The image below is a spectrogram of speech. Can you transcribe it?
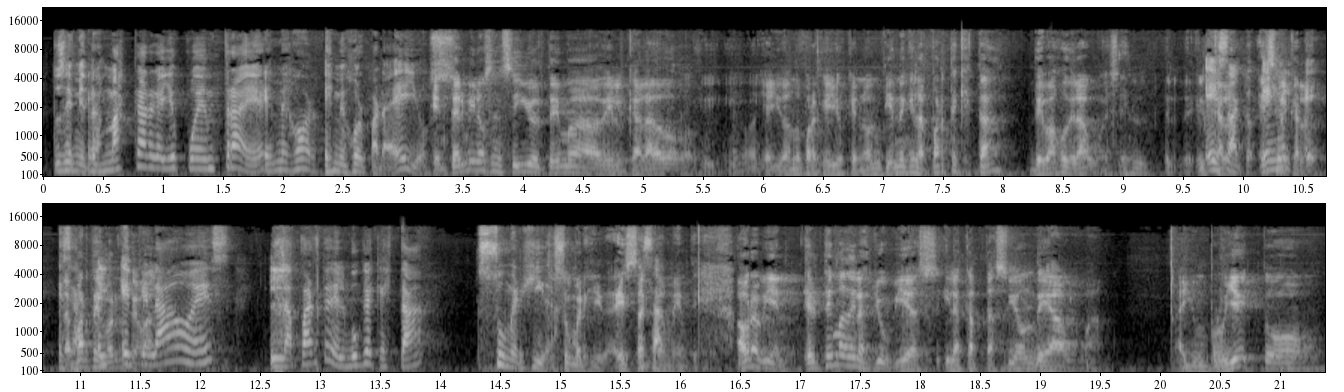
Entonces, mientras más carga ellos pueden traer, Es mejor. Es mejor para ellos. En términos sencillos, el tema del calado, y, y ayudando para aquellos que no entienden, que la parte que está debajo del agua, ese es el, el- el calado. Exacto. Ese es es el calado. eh, la exacto. parte del El- quelado es la parte del buque que está sumergida. sumergida, exactamente. Ahora bien, el tema de las lluvias y la captación de agua. Hay un proyecto,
